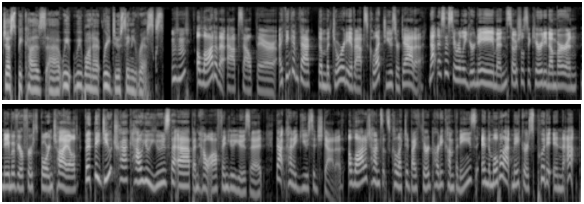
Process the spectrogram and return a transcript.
just because uh, we, we want to reduce any risks. Mm-hmm. A lot of the apps out there, I think, in fact, the majority of apps collect user data, not necessarily your name and social security number and name of your firstborn child, but they do track how you use the app and how often you use it, that kind of usage data. A lot of times it's collected by third party companies, and the mobile app makers put it in the app.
